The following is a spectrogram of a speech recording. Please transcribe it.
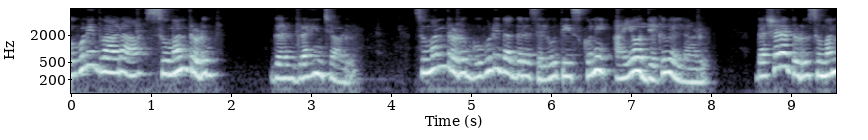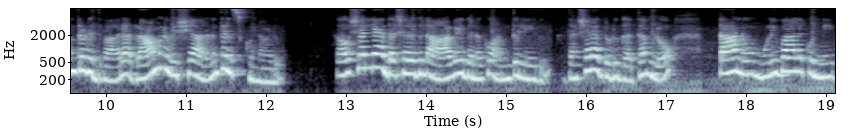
గుహుని ద్వారా సుమంత్రుడు గ్రహించాడు. సుమంత్రుడు గుహుడి దగ్గర సెలవు తీసుకుని అయోధ్యకు వెళ్ళాడు. దశరథుడు సుమంత్రుడి ద్వారా రాముని విషయాలను తెలుసుకున్నాడు. కౌశల్య దశరథుల ఆవేదనకు అంతులేదు దశరథుడు గతంలో తాను మునిబాలకుణ్ణి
